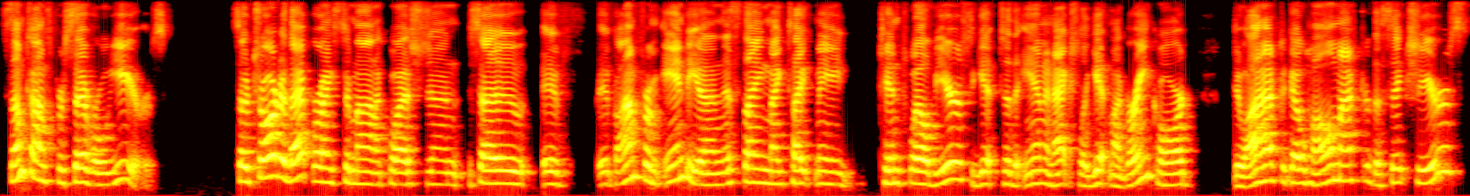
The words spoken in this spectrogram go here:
sometimes for several years. So charter that brings to mind a question. So if if I'm from India and this thing may take me 10, 12 years to get to the end and actually get my green card, do I have to go home after the six years?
